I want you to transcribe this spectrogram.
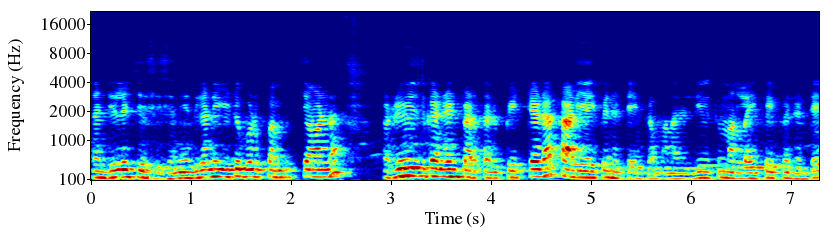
దాన్ని డిలీట్ చేసేసాను. ఎందుకంటే యూట్యూబ్ పంపించామంటే రివ్యూజ్డ్ కంటెంట్ పెడతాడు. పెట్టాడా ఖాళీ అయిపోయినట్టే ఇంకా మన జీవితం మన లైఫ్ అయిపోయినట్టే.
